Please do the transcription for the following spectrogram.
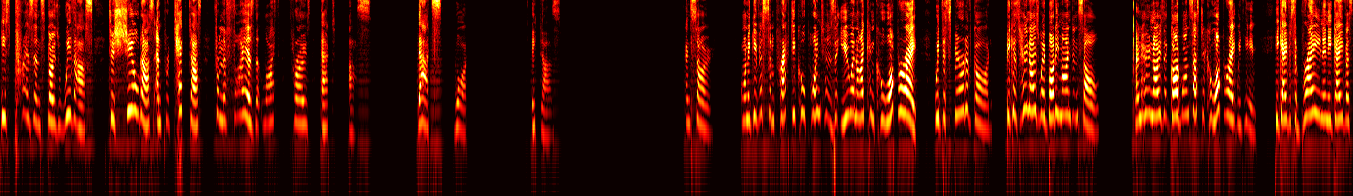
His presence goes with us to shield us and protect us from the fires that life throws at us. That's what it does. And so, I want to give us some practical pointers that you and I can cooperate with the Spirit of God because who knows we're body, mind, and soul. And who knows that God wants us to cooperate with Him. He gave us a brain and He gave us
